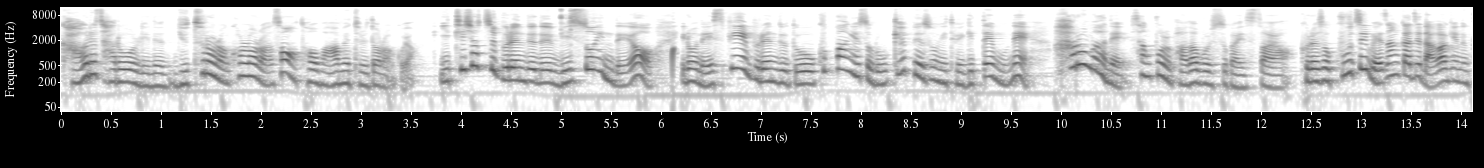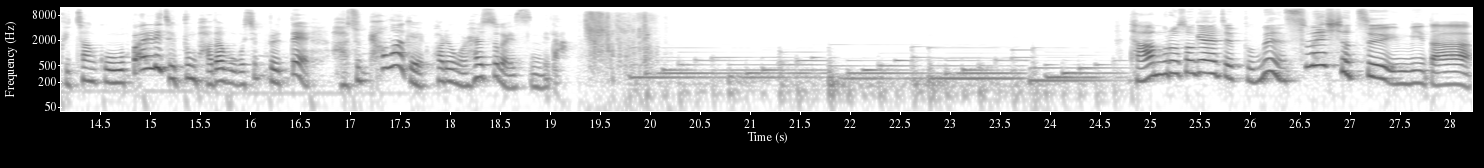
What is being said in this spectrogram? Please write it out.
가을에 잘 어울리는 뉴트럴한 컬러라서 더 마음에 들더라고요. 이 티셔츠 브랜드는 미쏘인데요. 이런 SPA 브랜드도 쿠팡에서 로켓 배송이 되기 때문에 하루 만에 상품을 받아볼 수가 있어요. 그래서 굳이 매장까지 나가기는 귀찮고 빨리 제품 받아보고 싶을 때 아주 편하게 활용을 할 수가 있습니다. 다음으로 소개할 제품은 스웻셔츠입니다.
